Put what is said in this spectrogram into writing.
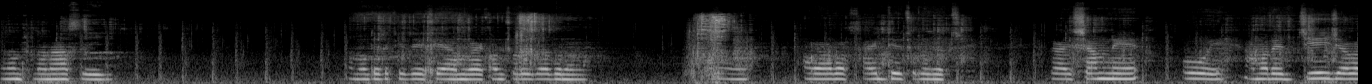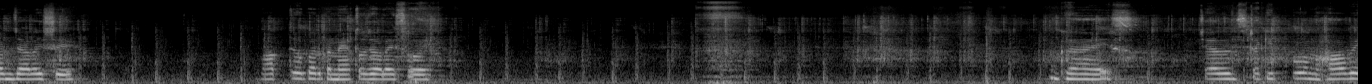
শোনা আছেই। আমাদেরকে রেখে আমরা এখন চলে যাব না। আহ, ওরা আবার সাইড দিয়ে চলে যাচ্ছে। গায়ের সামনে ওই আমাদের যেই জ্বালান জ্বালাইছে ভাবতেও পারবে না এত জ্বালাইছে ওই। গাইস চ্যালেঞ্জটা কি পূরণ হবে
